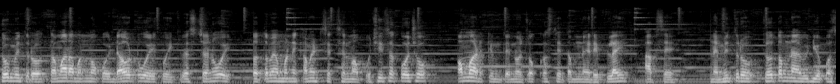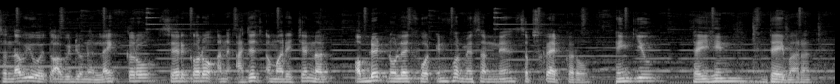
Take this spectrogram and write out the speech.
તો મિત્રો, તમારા મનમાં કોઈ ડાઉટ હોય, કોઈ ક્વેશ્ચન હોય, તો તમે મને કમેન્ટ સેક્શનમાં પૂછી શકો છો. અમારી ટીમ તેનો ચોક્કસથી તમને રિપ્લાય આપશે. અને મિત્રો, જો તમને આ વીડિયો પસંદ આવ્યો હોય, તો આ વિડીયોને લાઇક કરો શેર કરો, અને આજે જ અમારી ચેનલ અપડેટ નોલેજ ફોર ઇન્ફોર્મેશનને સબસ્ક્રાઇબ કરો. થેન્ક યુ જય હિન્દ જય ભારત.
